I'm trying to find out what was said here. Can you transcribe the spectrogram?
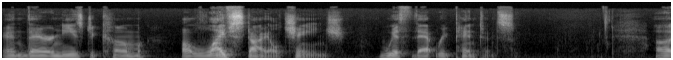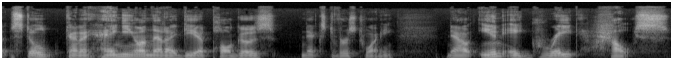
and there needs to come a lifestyle change with that repentance. Uh, still kind of hanging on that idea, Paul goes next to verse 20. Now, in a great house,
